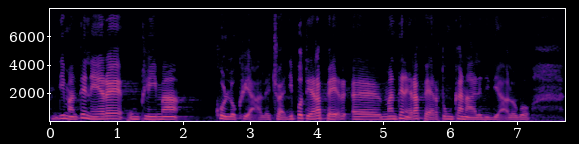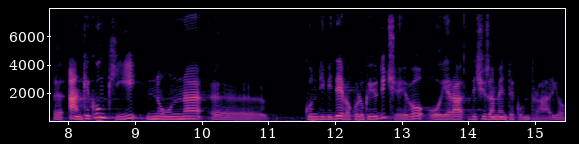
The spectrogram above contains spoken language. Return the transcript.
di mantenere un clima colloquiale, cioè di poter aper, eh, mantenere aperto un canale di dialogo eh, anche con chi non eh, condivideva quello che io dicevo o era decisamente contrario.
